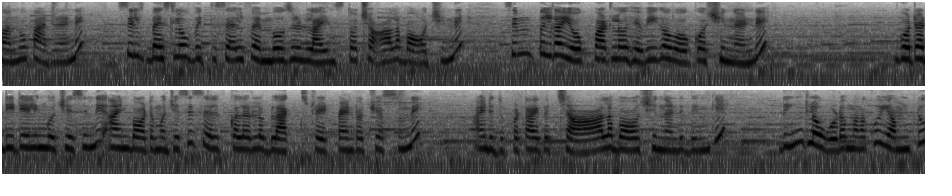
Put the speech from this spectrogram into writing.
వన్ మో ప్యాటర్న్ అండి. సిల్క్ బేస్లో విత్ సెల్ఫ్ ఎంబోజ్డ్ లైన్స్తో చాలా బాగా వచ్చింది. సింపుల్గా యోక్ పార్ట్లో హెవీగా వర్క్ వచ్చిందండి. గోటా డీటెయిలింగ్ వచ్చేసింది. అండ్ బాటమ్ వచ్చేసి సెల్ఫ్ కలర్లో బ్లాక్ స్ట్రైట్ ప్యాంట్ వచ్చేస్తుంది. అండ్ దుపట్టా అయితే చాలా బాగా వచ్చిందండి దీనికి. దీంట్లో కూడా మనకు M to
